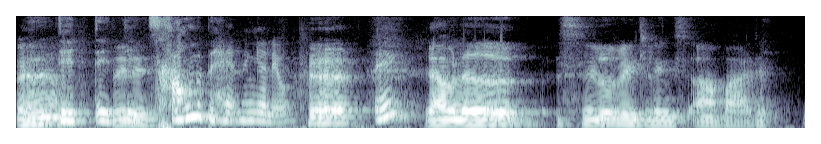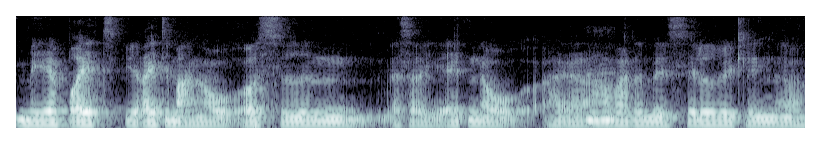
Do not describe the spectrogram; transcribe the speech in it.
Ja, Det, det, det, er det er traumebehandling, jeg laver. Ikke? Jeg har jo lavet selvudviklingsarbejde mere bredt i rigtig mange år. Også siden, altså i 18 år har jeg Mhm. arbejdet med selvudvikling og,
